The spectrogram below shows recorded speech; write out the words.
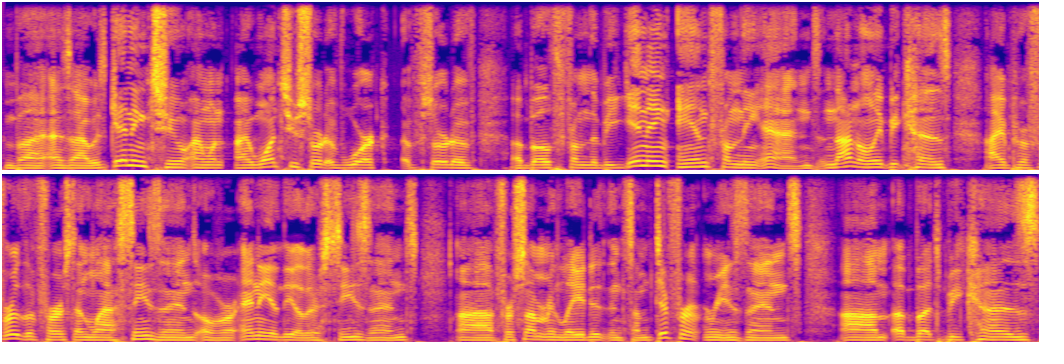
But as I was getting to, I want I want to sort of work sort of uh, both from the beginning and from the end. Not only because I prefer the first and last seasons over any of the other seasons, uh, for some related and some different reasons, um, uh, but because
